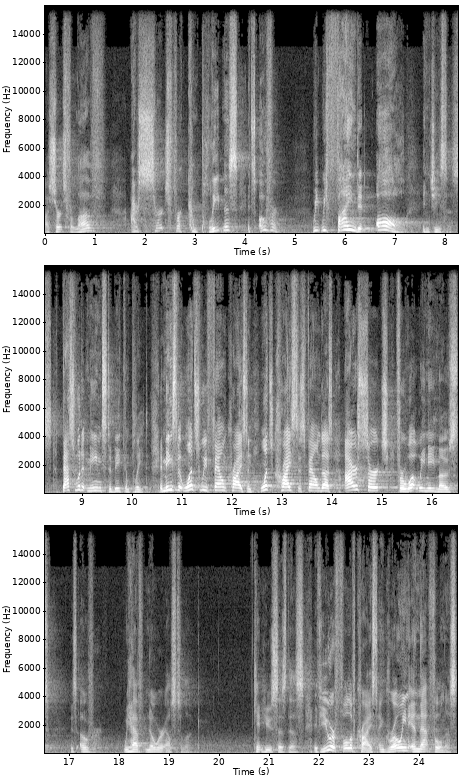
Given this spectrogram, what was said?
our search for love, our search for completeness, it's over. We, we find it all in Jesus. That's what it means to be complete. It means that once we've found Christ and once Christ has found us, our search for what we need most is over. We have nowhere else to look. Kent Hughes says this If you are full of Christ and growing in that fullness,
